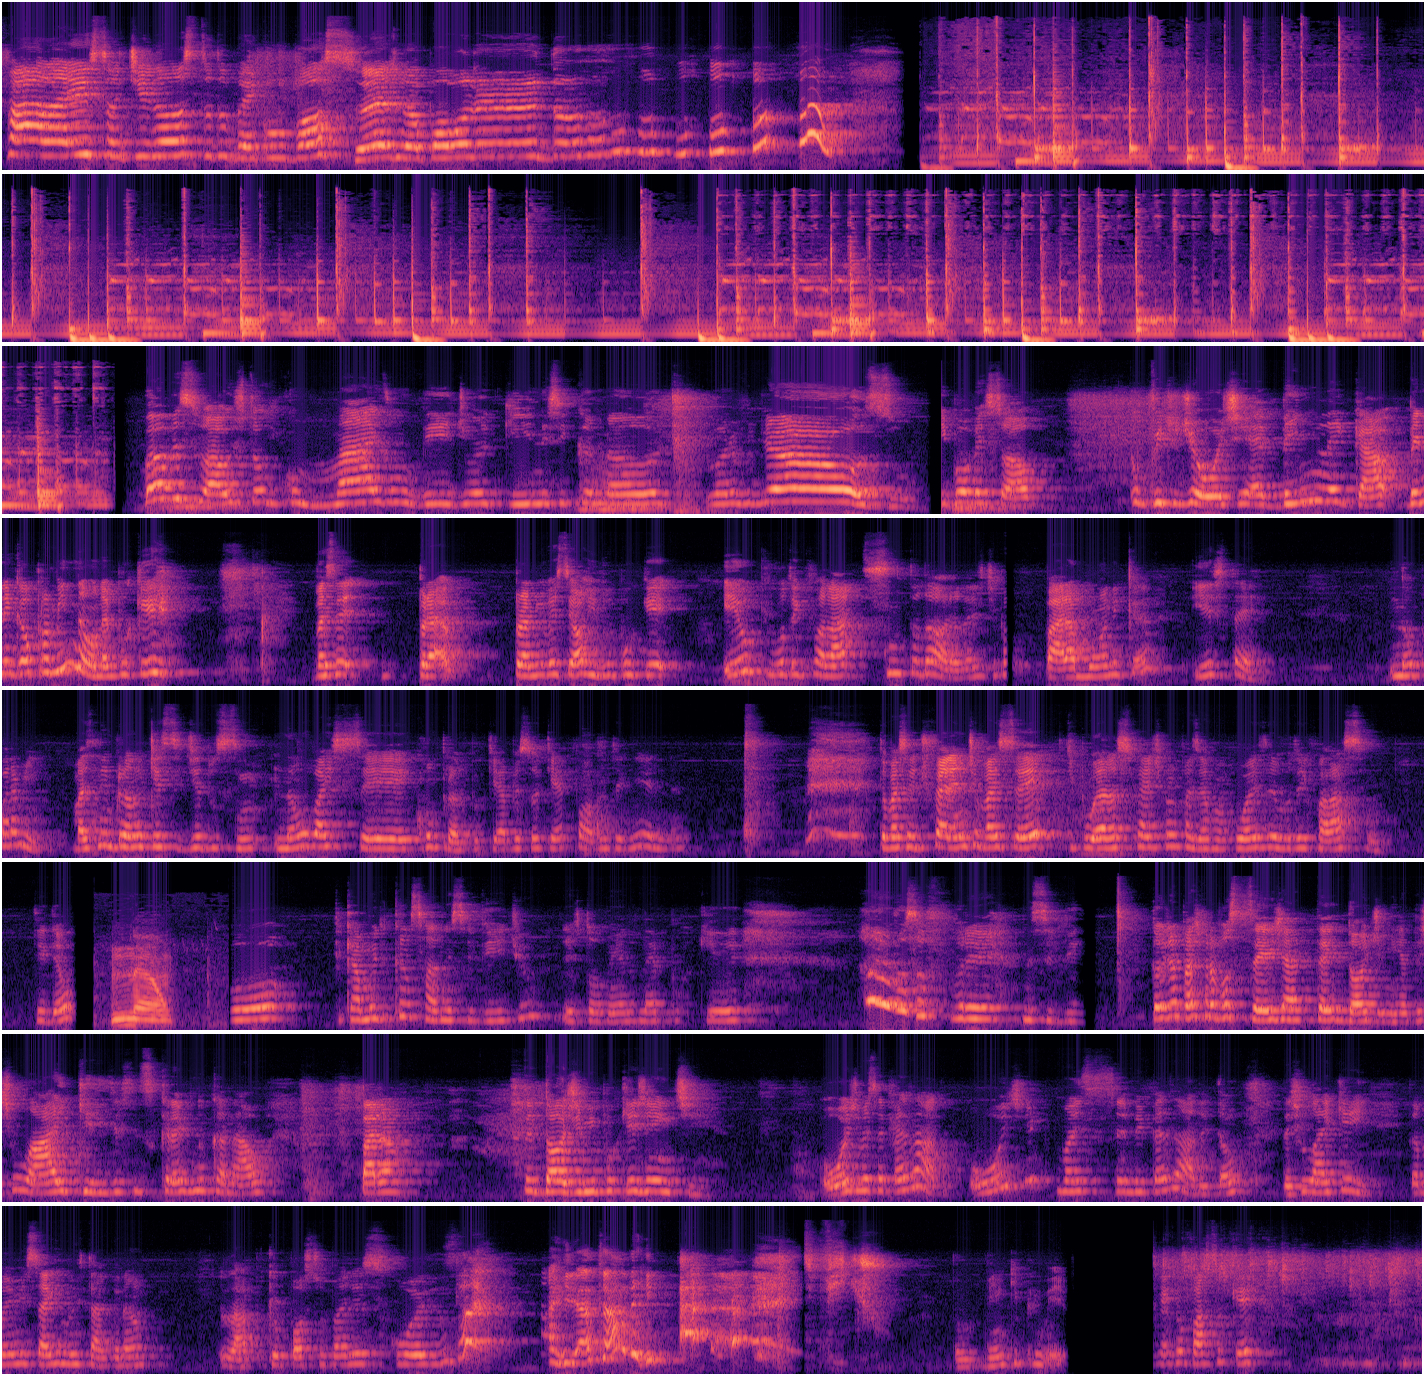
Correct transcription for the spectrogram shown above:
Fala aí, Santinos, tudo bem com vocês, meu povo lindo? Bom, pessoal, estou com mais um vídeo aqui nesse canal maravilhoso. E bom, pessoal, o vídeo de hoje é bem legal. Bem legal pra mim não, né? Porque vai ser... Pra, pra mim vai ser horrível, porque eu que vou ter que falar sim toda hora, né? Tipo, para a Mônica e Esther. Não para mim. Mas lembrando que esse dia do sim não vai ser comprando, porque a pessoa que é pobre não tem dinheiro, né? Então vai ser diferente, vai ser, tipo, elas pedem pra fazer alguma coisa, eu vou ter que falar assim. Entendeu? Não. Vou ficar muito cansado nesse vídeo, já estou vendo, né? Porque ai, eu vou sofrer nesse vídeo. Então já peço pra você já ter dó de mim, já deixa o like, já se inscreve no canal para ter dó de mim, porque, gente, hoje vai ser pesado. Hoje vai ser bem pesado, então deixa o like aí. Também me segue no Instagram, lá, porque eu posto várias coisas lá. Aí já tá ali. Esse vídeo. Então vem aqui primeiro. Quer que eu faça o quê?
